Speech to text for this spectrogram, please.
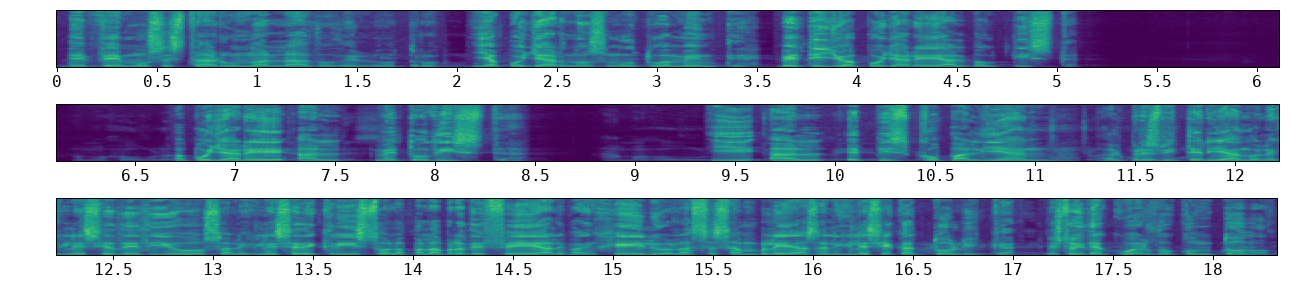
debemos estar uno al lado del otro y apoyarnos mutuamente. Betty, yo apoyaré al bautista. Apoyaré al metodista y al episcopaliano, al presbiteriano, a la iglesia de Dios, a la iglesia de Cristo, a la palabra de fe, al evangelio, a las asambleas, a la iglesia católica. ¿Estoy de acuerdo con todo?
